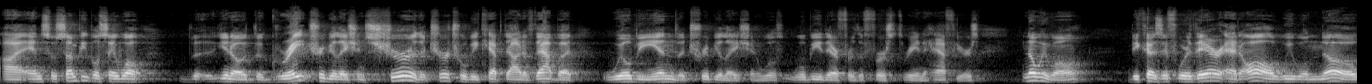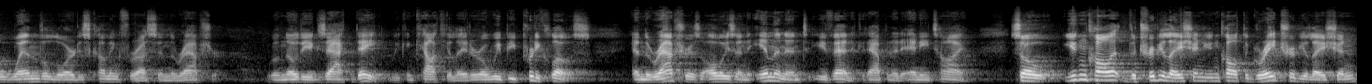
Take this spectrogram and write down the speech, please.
Uh, and so some people say, well, the, you know, the Great Tribulation, sure, the church will be kept out of that, but we'll be in the tribulation. We'll, we'll be there for the first three and a half years. No, we won't. Because if we're there at all, we will know when the Lord is coming for us in the rapture. We'll know the exact date. We can calculate it, or we'd be pretty close. And the rapture is always an imminent event, it could happen at any time. So you can call it the tribulation, you can call it the great tribulation.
